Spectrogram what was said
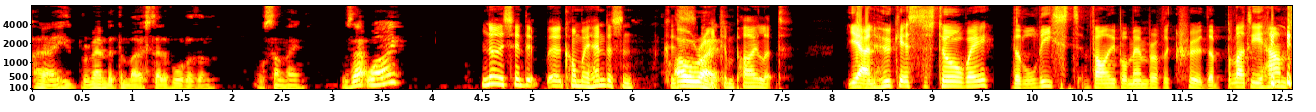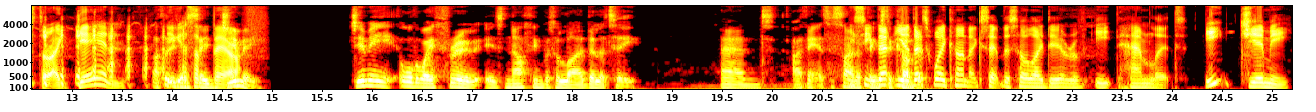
I don't know, he remembered the most out of all of them or something. Was that why? No, they sent it uh, Conway Henderson because Oh, right. he can pilot. Yeah, and who gets to stow away? The least valuable member of the crew, the bloody hamster, again. I thought He you were going to gets a say. Jimmy. Jimmy, all the way through, is nothing but a liability. And I think it's a sign You of see, things that, to come. yeah, that's why I can't accept this whole idea of eat Hamlet. Eat Jimmy.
